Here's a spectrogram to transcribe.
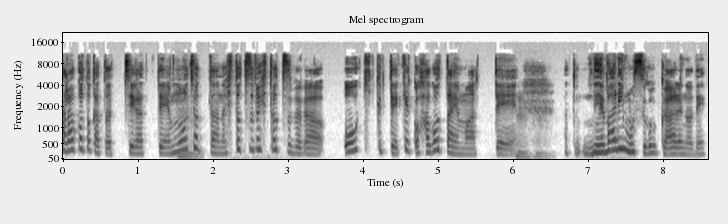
タラコとかと違って、もうちょっとあの一粒一粒が大きくて結構歯ごたえもあって、うんうんあと粘りもすごくあるので、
